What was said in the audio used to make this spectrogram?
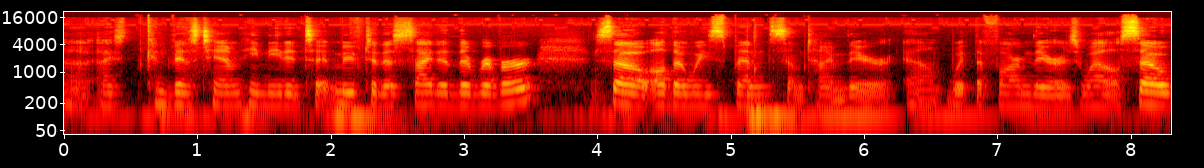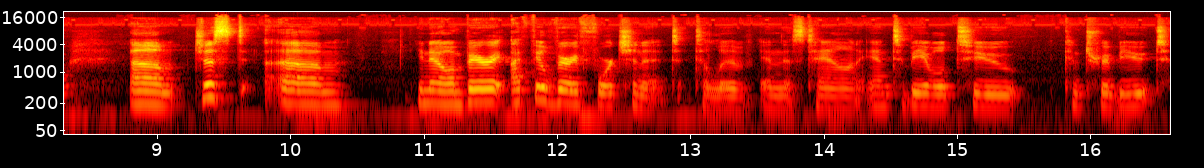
uh, I convinced him he needed to move to this side of the river. So, although we spend some time there um, with the farm there as well, so um, just um, you know, I'm very, I feel very fortunate to live in this town and to be able to contribute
